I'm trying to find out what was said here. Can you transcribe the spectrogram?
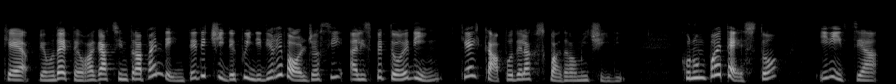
che abbiamo detto è un ragazzo intraprendente, decide quindi di rivolgersi all'ispettore Dean, che è il capo della squadra omicidi. Con un pretesto inizia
